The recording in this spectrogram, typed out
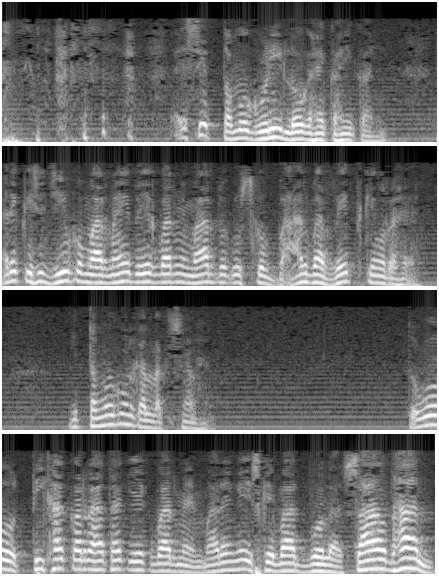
ऐसे तमोगुणी लोग हैं कहीं कहीं अरे, किसी जीव को मारना है तो एक बार में मार दो उसको बार बार रेत क्यों रहे? ये तमोगुण का लक्षण है। तो वो तीखा कर रहा था कि एक बार में मारेंगे, इसके बाद बोला, सावधान,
